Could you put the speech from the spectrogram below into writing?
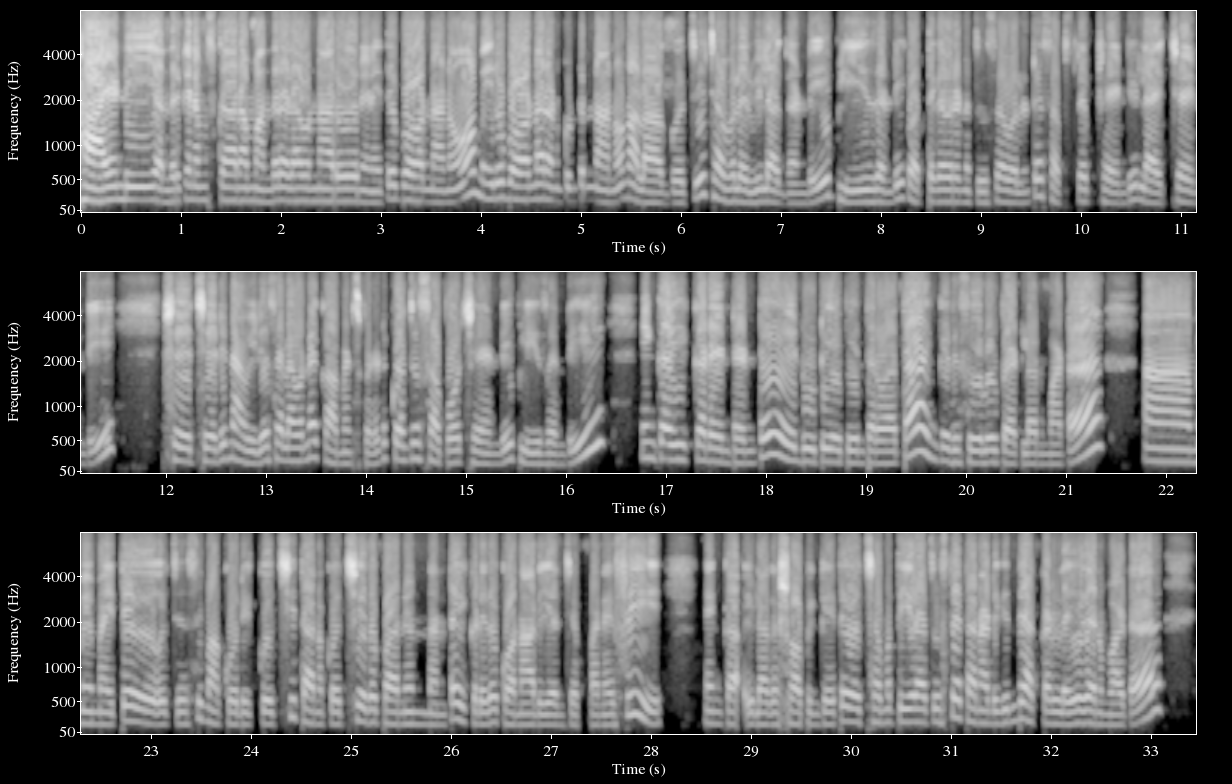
Hi అండి అందరికీ నమస్కారం. అందరు ఎలా ఉన్నారు? నేనైతే బాగున్నాను. మీరు బాగున్నారు అనుకుంటున్నాను. నా లాగ్ వచ్చి చవ్వలెరివి లాగ్ అండి. ప్లీజ్ అండి కొత్తగా ఎవరైనా చూసేవాళ్ళంటే సబ్స్క్రైబ్ చేయండి లైక్ చేయండి షేర్ చేయండి. నా వీడియోస్ ఎలా ఉన్నాయి కామెంట్స్ పెట్టండి. కొంచెం సపోర్ట్ చేయండి ప్లీజ్ అండి. ఇంకా ఇక్కడ ఏంటంటే డ్యూటీ అయిపోయిన తర్వాత ఇంకా ఇది సూలూరుపేటలో అనమాట మేమైతే వచ్చేసి మా కొలిక్కి వచ్చి తనకు వచ్చి ఏదో పని ఉందంటే ఇక్కడ ఏదో కొనాలి అని చెప్పనేసి ఇంకా ఇలాగ షాపింగ్కి అయితే వచ్చాము తీరా చూస్తే తను అడిగింది అక్కడ లేదనమాట.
